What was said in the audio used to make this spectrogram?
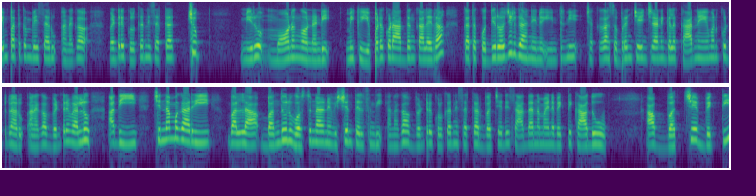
ఏం పథకం వేశారు? అనగా వెంటనే కులకర్ణి సర్కార్ చుప్ మీరు మౌనంగా ఉండండి. మీకు ఇప్పుడు కూడా అర్థం కాలేదా? గత కొద్ది రోజులుగా నేను ఇంటిని చక్కగా శుభ్రం చేయించడానికి గల కారణం ఏమనుకుంటున్నారు? అనగా వెంటనే వాళ్ళు అది చిన్నమ్మ గారి వల్ల బంధువులు వస్తున్నారనే విషయం తెలిసింది. అనగా వెంటనే కులకర్ణి సర్కార్ వచ్చేది సాధారణమైన వ్యక్తి కాదు. ఆ వచ్చే వ్యక్తి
